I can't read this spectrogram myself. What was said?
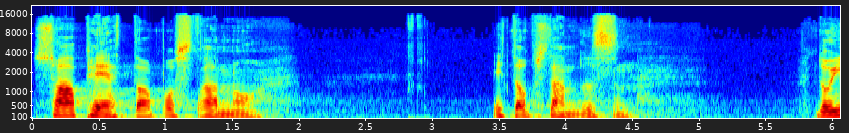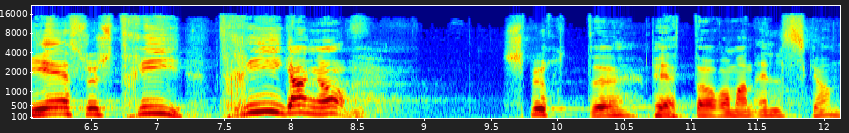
sa Peter på stranda etter oppstandelsen. Da Jesus tre, tre ganger spurte Peter om han elsket han.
